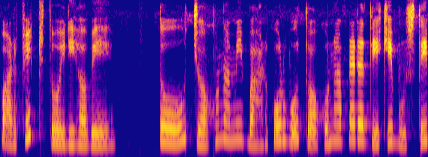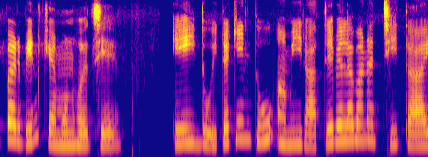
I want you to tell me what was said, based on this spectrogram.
পারফেক্ট তৈরি হবে। তো যখন আমি বার করব, তখন আপনারা দেখে বুঝতেই পারবেন কেমন হয়েছে। এই দইটা কিন্তু আমি রাত্রেবেলা বানাচ্ছি, তাই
